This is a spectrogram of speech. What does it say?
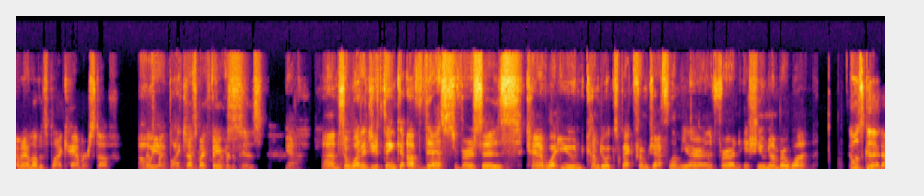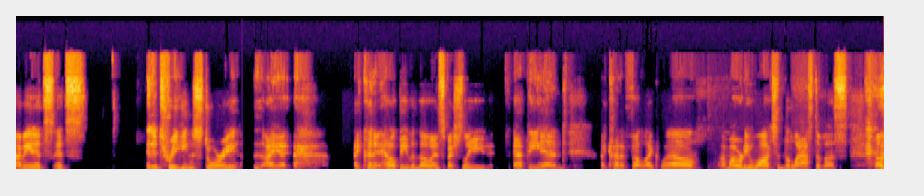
I mean, I love his Black Hammer stuff. Oh That's yeah, my, Black. That's Hammer, my favorite course. of his. Yeah. Um, so what did you think of this versus kind of what you come to expect from Jeff Lemire for an issue number one? It was good. I mean, it's it's an intriguing story. I I couldn't help, even though, and especially at the end, I kind of felt like, well, I'm already watching The Last of Us. Um,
